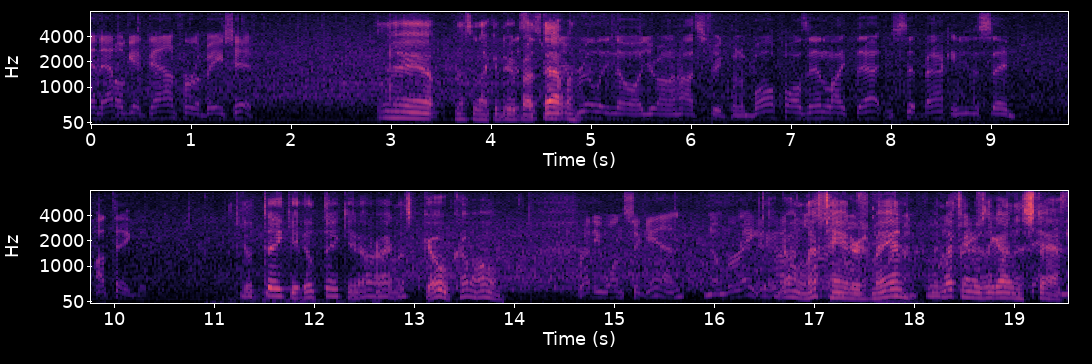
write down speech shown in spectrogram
And that'll get down for a base hit. Yeah, nothing I can do This about is when that you one. really know you're on a hot streak. When a ball falls in like that, you sit back and you just say, I'll take it. He'll take it. He'll take it. All right, let's go. Come on. Ready once again, number eight. Gone left-handers, man. How many left-handers they got on the staff?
